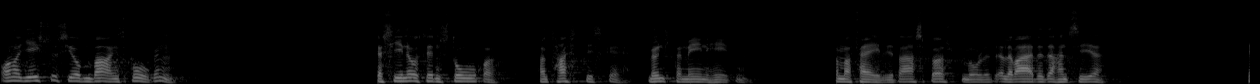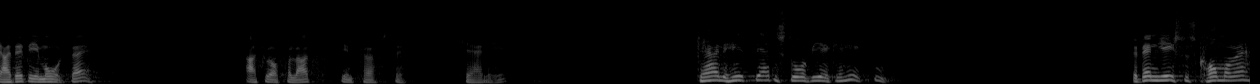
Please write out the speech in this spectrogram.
Og når Jesus i åpenbaringsboken skal si noe til den store, fantastiske mønstermenigheten som har feilet, hva er spørsmålet, eller hva er det han sier? Ja, det er imot deg at du har forlatt din første kjærlighet. Kjærlighet det er den store virkeligheten. Det er den Jesus kommer med.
